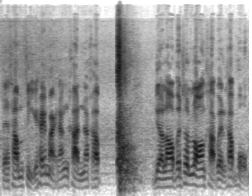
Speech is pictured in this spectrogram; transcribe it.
แต่ทำสีให้ใหม่ทั้งคันนะครับ เดี๋ยวเราไปทดลองขับกันครับผม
